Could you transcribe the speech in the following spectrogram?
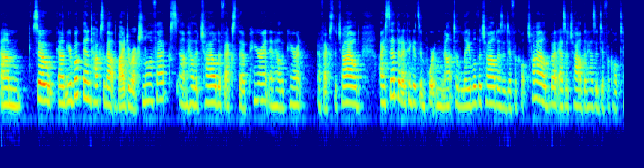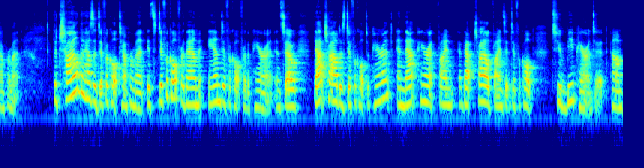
Um, so um, your book then talks about bidirectional effects, um, how the child affects the parent and how the parent affects the child. I said that I think it's important not to label the child as a difficult child, but as a child that has a difficult temperament. The child that has a difficult temperament, it's difficult for them and difficult for the parent. And so that child is difficult to parent, and that parent find that child finds it difficult to be parented. Um,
